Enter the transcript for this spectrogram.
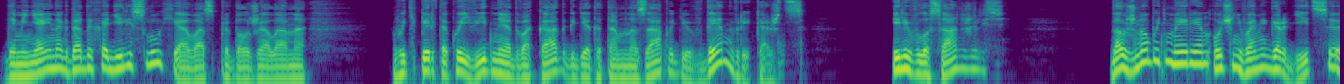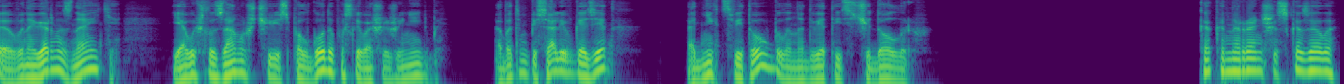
До меня иногда доходили слухи о вас, — продолжала она. Вы теперь такой видный адвокат где-то там на Западе, в Денвере, кажется. Или в Лос-Анджелесе. Должно быть, Мэриан очень вами гордится, вы, наверное, знаете. Я вышла замуж через полгода после вашей женитьбы. Об этом писали в газетах. Одних цветов было на две тысячи долларов. Как она раньше сказала,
